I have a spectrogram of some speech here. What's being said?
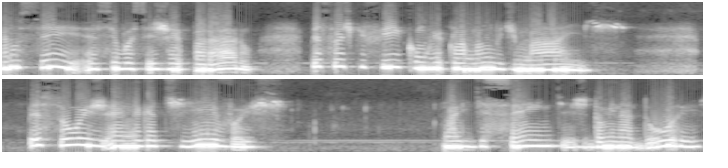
Eu não sei é, se vocês repararam, pessoas que ficam reclamando demais, pessoas é, negativas, maledicentes, dominadoras.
